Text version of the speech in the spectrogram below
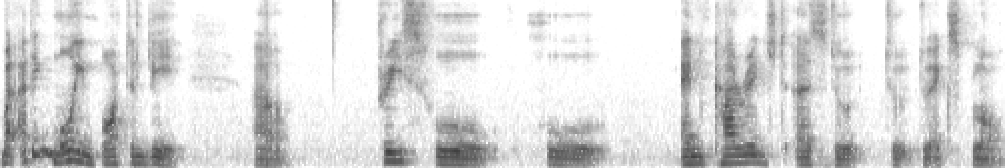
But I think more importantly, uh, priests who who encouraged us to to to explore.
